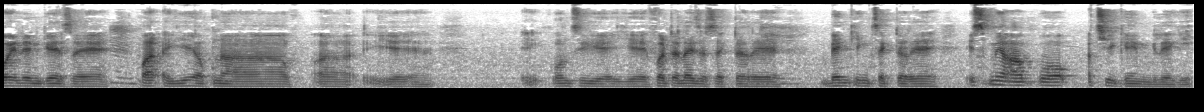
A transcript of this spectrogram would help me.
ऑयल एंड गैस है पर ये अपना ये ये कौन सी है? ये फर्टिलाइज़र सेक्टर है बैंकिंग सेक्टर है। इसमें आपको अच्छी गेन मिलेगी।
